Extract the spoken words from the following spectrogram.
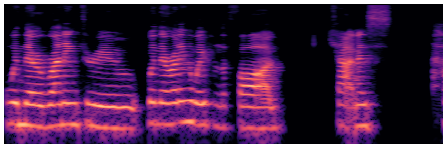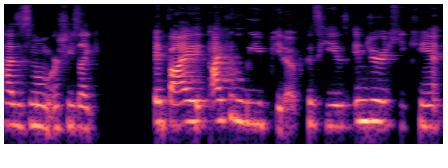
when they're running through when they're running away from the fog, Katniss has this moment where she's like, if I I could leave Peeta because he is injured, he can't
